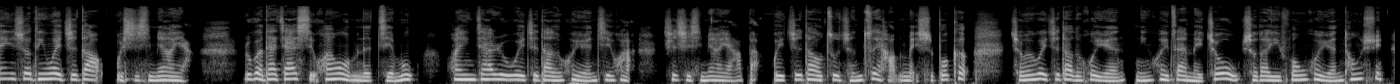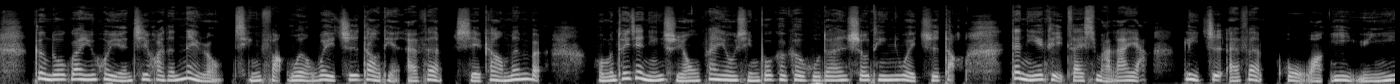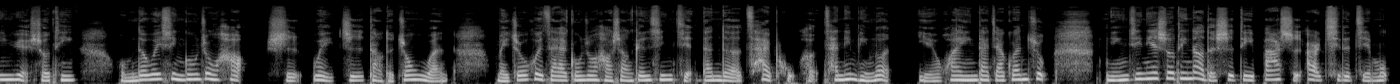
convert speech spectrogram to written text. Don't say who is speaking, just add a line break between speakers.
欢迎收听《未知道》，我是徐妙雅。如果大家喜欢我们的节目，欢迎加入《未知道》的会员计划，支持席妙雅把《未知道》做成最好的美食播客。成为《未知道》的会员，您会在每周五收到一封会员通讯。更多关于会员计划的内容，请访问未知道点 FM 斜杠 Member。我们推荐您使用泛用型播客客户端收听《未知道》，但你也可以在喜马拉雅、荔枝 FM 或网易云音乐收听。我们的微信公众号是“未知道”的中文，每周会在公众号上更新简单的菜谱和餐厅评论，也欢迎大家关注。您今天收听到的是第八十二期的节目。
